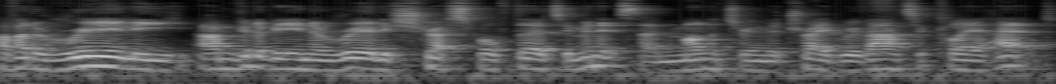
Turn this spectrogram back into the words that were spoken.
I've had a really, I'm going to be in a really stressful 30 minutes then monitoring the trade without a clear head.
